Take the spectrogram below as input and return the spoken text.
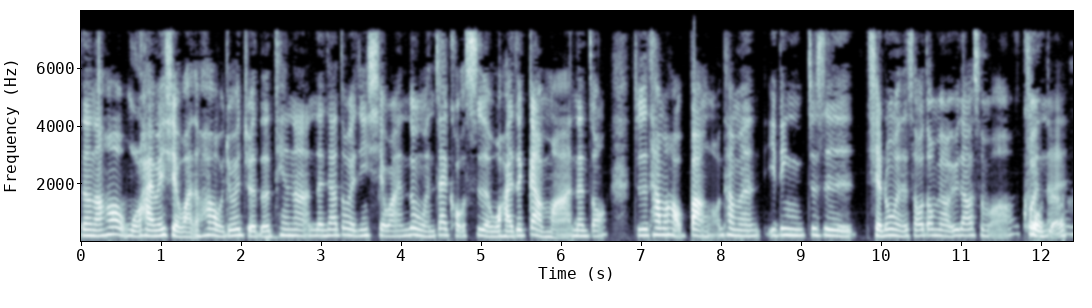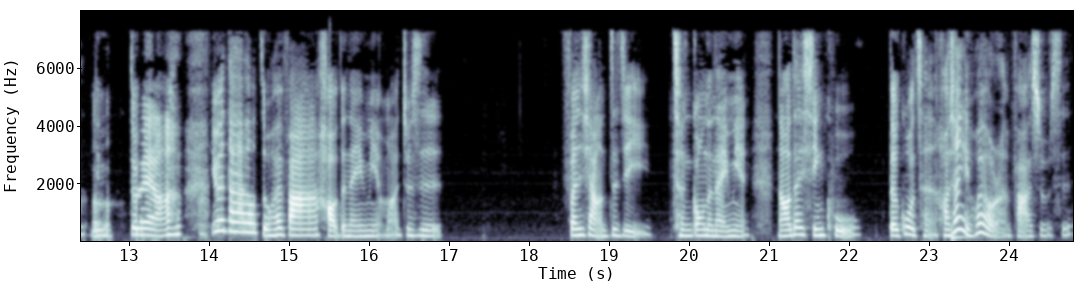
等然后我还没写完的话，我就会觉得天呐，人家都已经写完论文在口试了，我还在干嘛？那种就是他们好棒哦，他们一定就是写论文的时候都没有遇到什么困难。嗯，对啊，因为大家都只会发好的那一面嘛，就是分享自己成功的那一面，然后再辛苦。的过程好像也会有人发，是不是？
